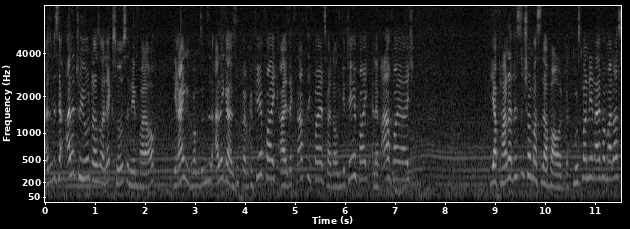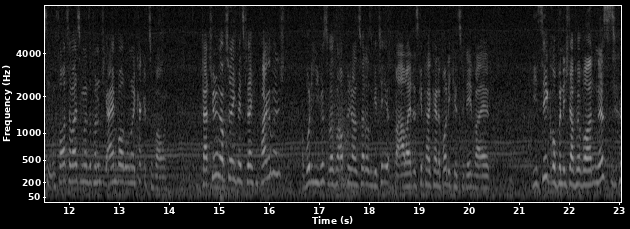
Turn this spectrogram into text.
Also bisher alle Toyotas oder Lexus in dem Fall auch, die reingekommen sind, sind alle geil. Super MG4 fahre ich, A86 fahre ich, 2000 GT fahre ich, LMA fahre ich. Die Japaner wissen schon, was sie da bauen. Das muss man denen einfach mal lassen. Und Forza weiß, wie man sie vernünftig einbaut, ohne Kacke zu bauen. Klar, Tuning-Optionen hätte ich mir jetzt vielleicht ein paar gewünscht. Obwohl ich nicht wüsste, was man optisch an 2000 GT bearbeitet. Es gibt halt keine Bodykits für den, weil die Zielgruppe nicht dafür vorhanden ist.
